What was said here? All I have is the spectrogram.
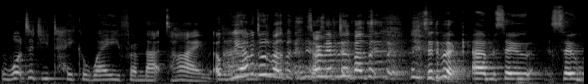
What did you take away from that time? Oh, we haven't talked about the book. Sorry, we haven't talked about the book. so the book. Um, so so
